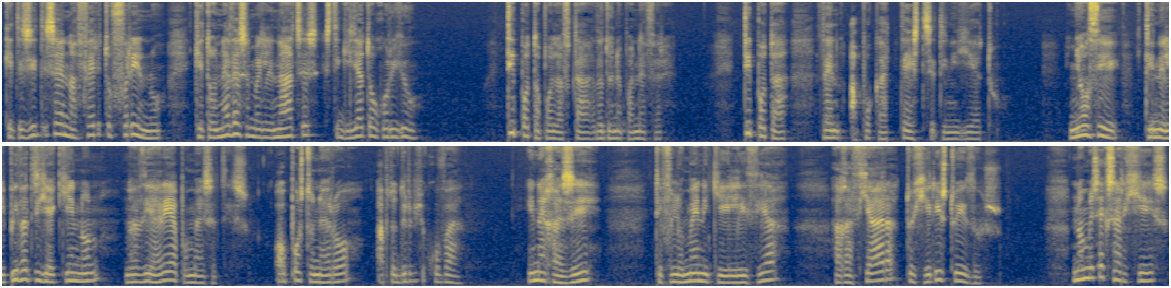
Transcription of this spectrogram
και τη ζήτησε να φέρει το φρύνο και τον έδασε με λινάτσες στην κοιλιά του αγοριού. Τίποτα από όλα αυτά δεν τον επανέφερε. Τίποτα δεν αποκατέστησε την υγεία του. Νιώθει την ελπίδα της για εκείνον να διαρρεί από μέσα της, όπως το νερό από τον τρίπιο κουβά. Είναι χαζή, τυφλωμένη και ηλίθια, αγαθιάρα του χειρίστου είδους. Νόμιζε εξ αρχής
